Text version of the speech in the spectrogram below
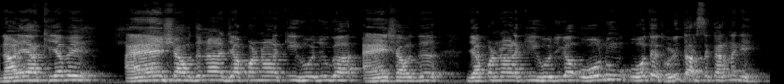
ਨਾਲੇ ਆਖੀ ਜਾਵੇ, ਐ ਸ਼ਬਦ ਨਾਲ ਜਪਣ ਨਾਲ ਕੀ ਹੋ ਜਾਊਗਾ, ਐ ਸ਼ਬਦ ਜਪਣ ਨਾਲ ਕੀ ਹੋ ਜਾਊਗਾ, ਉਹਨੂੰ, ਉਹ ਤੇ ਥੋੜੀ ਤਰਸ ਕਰਨਗੇ।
